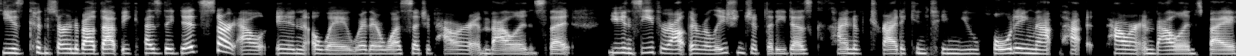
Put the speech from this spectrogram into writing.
he's concerned about that because they did start out in a way where there was such a power imbalance that you can see throughout their relationship that he does kind of try to continue holding that pa power imbalance by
